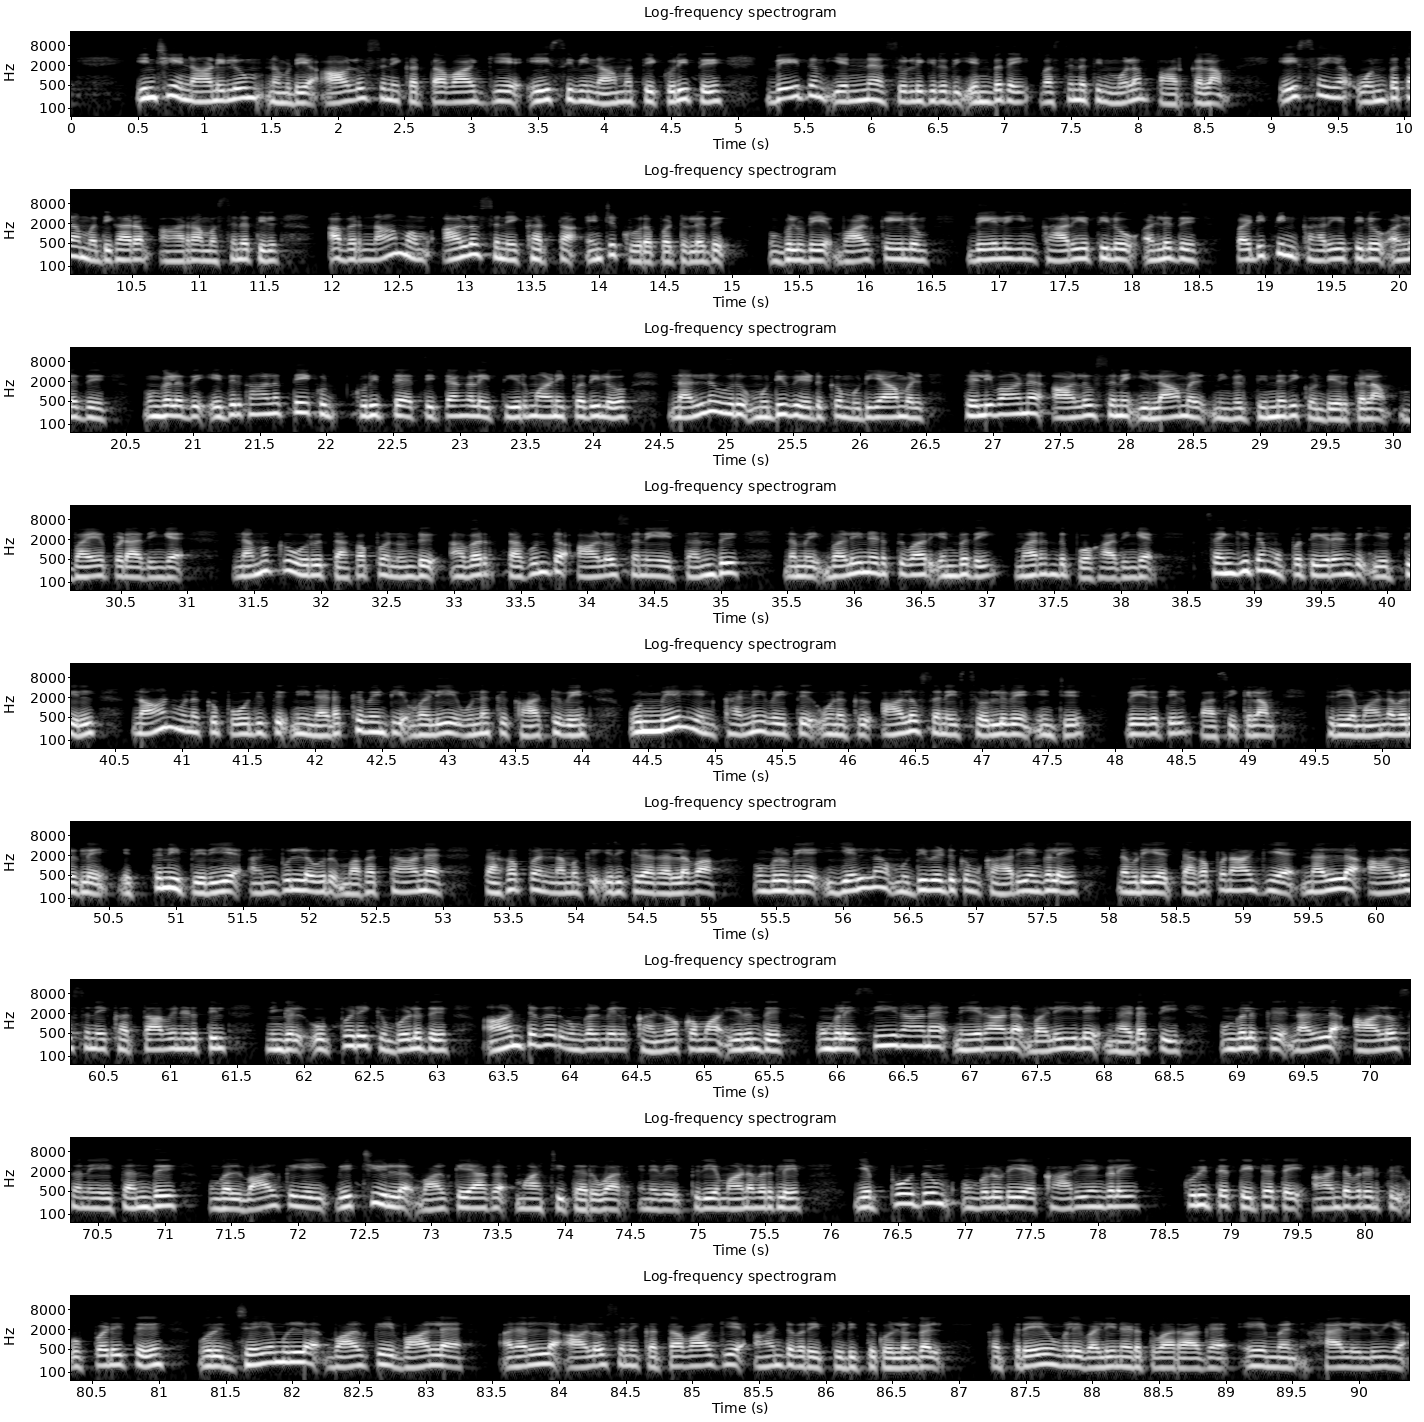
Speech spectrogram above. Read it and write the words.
இன்றைய நாளிலும் நம்முடைய ஆலோசனை கர்த்தாவாகிய இயேசுவின் நாமத்தை குறித்து வேதம் என்ன சொல்லுகிறது என்பதை வசனத்தின் மூலம் பார்க்கலாம். ஏசையா ஒன்பதாம் அதிகாரம் ஆறாம் வசனத்தில் அவர் நாமம் ஆலோசனை கர்த்தா என்று கூறப்பட்டுள்ளது. உங்களுடைய வாழ்க்கையிலும் வேலையின் காரியத்திலோ அல்லது படிப்பின் காரியத்திலோ அல்லது உங்களது எதிர்காலத்தை குறித்த திட்டங்களை தீர்மானிப்பதிலோ நல்ல ஒரு முடிவு எடுக்க முடியாமல் தெளிவான ஆலோசனை இல்லாமல் நீங்கள் திணறிக் கொண்டிருக்கலாம். பயப்படாதீங்க. நமக்கு ஒரு தகப்பன் உண்டு. அவர் தகுந்த ஆலோசனையை தந்து நம்மை வழிநடத்துவார் என்பதை மறந்து போகாதீங்க. சங்கீதம் முப்பத்தி இரண்டு எட்டில் நான் உனக்கு போதித்து நீ நடக்க வேண்டிய வழியை உனக்கு காட்டுவேன். உன்மேல் என் கண்ணை வைத்து உனக்கு ஆலோசனை சொல்லுவேன் என்று வேதத்தில் வாசிக்கலாம். பிரியமானவர்களே எத்தனை பெரிய அன்புள்ள ஒரு மகத்தான தகப்பன் நமக்கு இருக்கிறார் அல்லவா? உங்களுடைய எல்லா முடிவெடுக்கும் காரியங்களை நம்முடைய தகப்பனாகிய நல்ல ஆலோசனை கர்த்தாவினிடத்தில் நீங்கள் ஒப்படைக்கும் பொழுது ஆண்டவர் உங்கள் மேல் கண்ணோக்கமாக இருந்து உங்களை சீரான நேரான வழியிலே நடத்தி உங்களுக்கு நல்ல ஆலோசனையை தந்து உங்கள் வாழ்க்கையை வெற்றியுள்ள வாழ்க்கையாக மாற்றி தருவார். எனவே பிரியமானவர்களே எப்போதும் உங்களுடைய காரியங்களை குறித்த திட்டத்தை ஆண்டவரிடத்தில் ஒப்படைத்து ஒரு ஜெயமுள்ள வாழ்க்கை வாழ நல்ல ஆலோசனை கர்த்தாவாகிய ஆண்டவரை பிடித்து கொள்ளுங்கள். கர்த்தரே உங்களை வழி நடத்துவாராக ஏமன் ஹாலிலூயா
